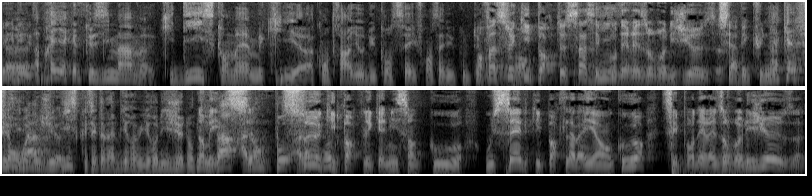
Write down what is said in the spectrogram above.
Euh, après, il y a quelques imams qui disent quand même, qui, à contrario du Conseil français du culte. Enfin, ceux qui portent ça, c'est pour des raisons religieuses. C'est avec une intention religieuse. Qui disent que c'est un habit religieux. Donc non, mais va ceux, à ceux qui portent le camis en cours ou celles qui portent la baïa en cours, c'est pour des raisons religieuses.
